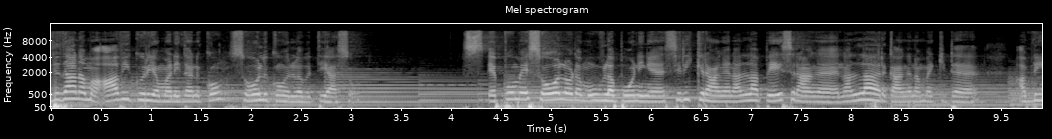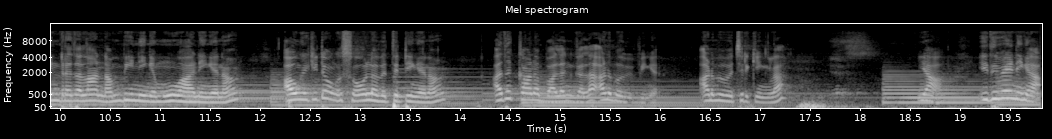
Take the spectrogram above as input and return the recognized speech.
இதுதான் நம்ம ஆவிக்குரிய மனிதனுக்கும் சோலுக்கும் உள்ள வித்தியாசம். எப்பவுமே சோலோட மூவில் போனீங்க சிரிக்கிறாங்க நல்லா பேசுகிறாங்க நல்லா இருக்காங்க நம்ம கிட்ட அப்படின்றதெல்லாம் நம்பி நீங்கள் மூவ் ஆனீங்கன்னா அவங்க கிட்ட உங்கள் சோலை வித்துட்டீங்கன்னா அதுக்கான பலன்களை அனுபவிப்பீங்க. அனுபவிச்சிருக்கீங்களா? யா இதுவே நீங்கள்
